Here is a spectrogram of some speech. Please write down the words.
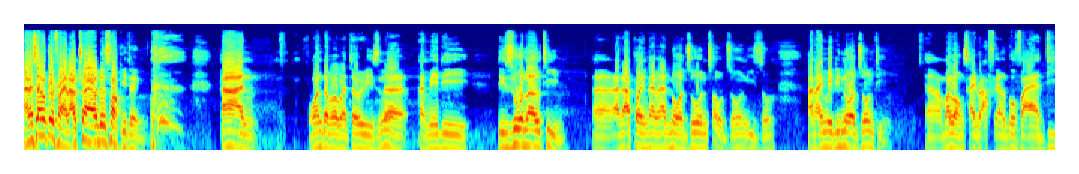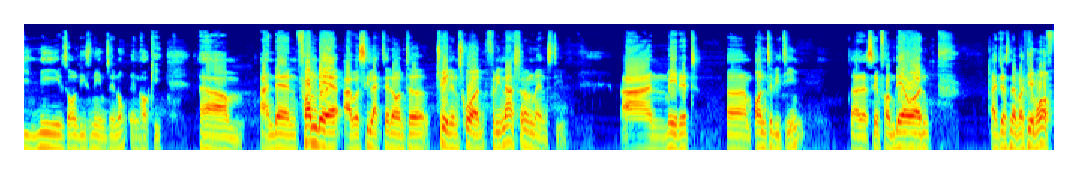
And I said, "Okay, fine. I'll try out this hockey thing." and one of a better reason, uh, I made the the zonal team Uh, at that point in time, I had North Zone, South Zone, East Zone, and I made the North Zone team um, alongside Rafael Govaya, D, Neves, all these names, you know, in hockey. Um, and then from there, I was selected onto training squad for the national men's team and made it um, onto the team. As I say, from there on, I just never came off.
